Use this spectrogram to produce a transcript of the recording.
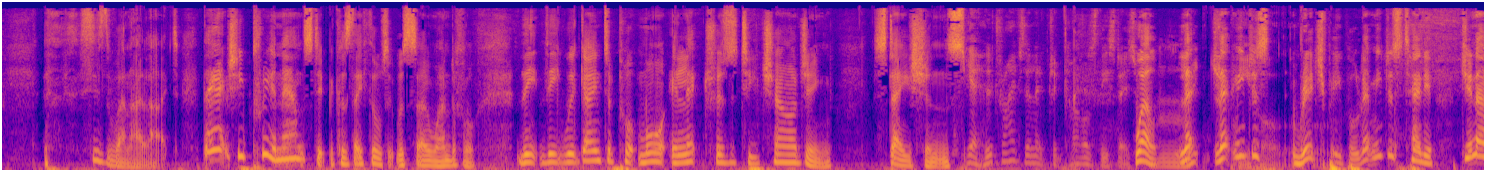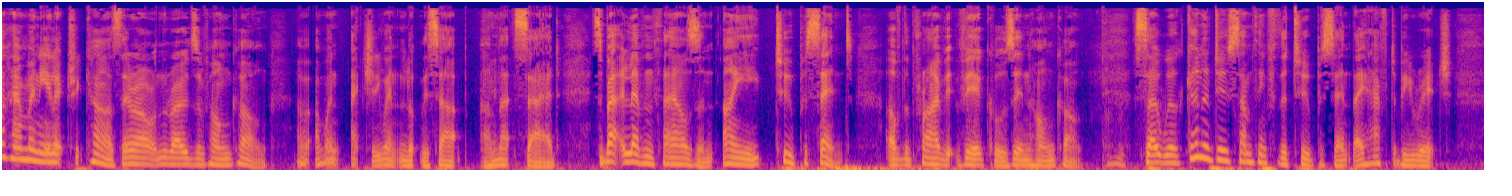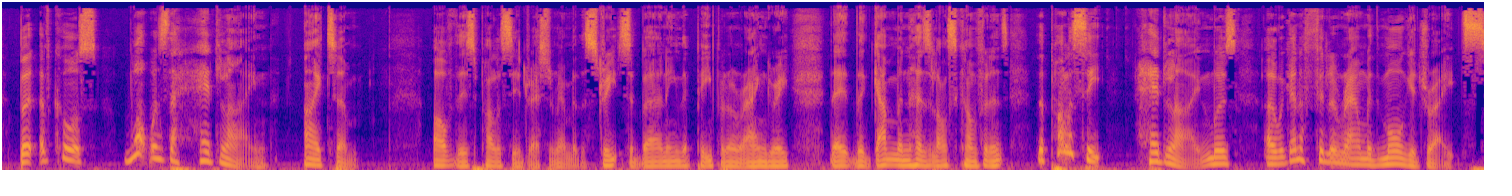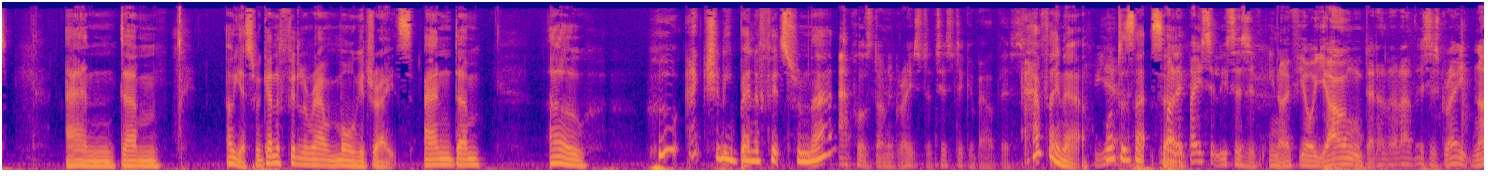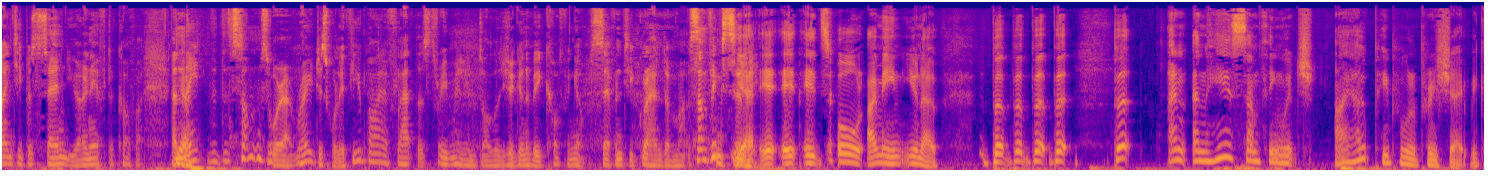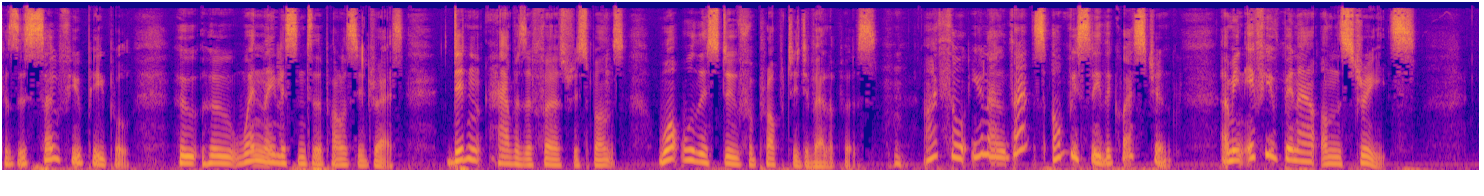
this is the one I liked. They actually pre-announced it because they thought it was so wonderful. The the we're going to put more electricity charging stations. Yeah, who drives electric cars these days? Well, let Rich let me just rich people. Let me just tell you. Do you know how many electric cars there are on the roads of Hong Kong? I, I went actually went and looked this up. I'm that sad. It's about eleven thousand, i.e., two percent of the private vehicles in Hong Kong. Mm. So we're going to do something for the two percent. They have to be rich, but of course, what was the headline item? of this policy address. Remember, the streets are burning, the people are angry, the, the government has lost confidence. The policy headline was, oh, we're going to fiddle around with mortgage rates. And, um, oh, yes, we're going to fiddle around with mortgage rates. And, um, oh, who actually benefits from that? Apple's done a great statistic about this. Have they now? Yeah. What does that say? Well, it basically says if you know if you're young, da da da da, this is great. Ninety percent, you only have to cough. up. And Yeah. they, the, the sums were outrageous. Well, if you buy a flat that's three million dollars, you're going to be coughing up seventy grand a month. Something silly. Yeah, it, it, it's all. I mean, you know, but but but but but and and here's something which I hope people will appreciate because there's so few people who who when they listen to the policy address didn't have as a first response what will this do for property developers i thought you know that's obviously the question i mean if you've been out on the streets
